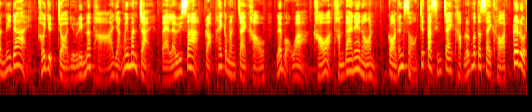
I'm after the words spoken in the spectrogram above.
มันไม่ได้ เขาหยุดจอดอยู่ริมหน้าผาอย่างไม่มั่นใจ แต่แล้วลิซ่ากลับให้กำลังใจเขา และบอกว่าเขาอะทำได้แน่นอน ก่อนทั้งสองจะตัดสินใจขับรถมอเตอร์ไซค์ครอสกระโดด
